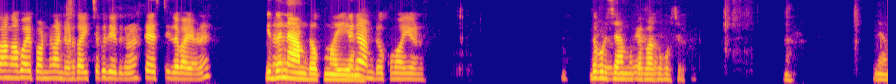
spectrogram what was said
വാങ്ങാൻ പോയപ്പോ കണ്ടിരുന്നു കഴിച്ചൊക്കെ ചെയ്തിരിക്കണം ടേസ്റ്റ് ഉള്ള പായാണ്. ഇത് നാംഡോക്കുമായി നാംഡോക്കുമായി ആണ് ഇത് പിടിച്ചാൽ ഇത് പാക്ക് പിടിച്ചു ഞാൻ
